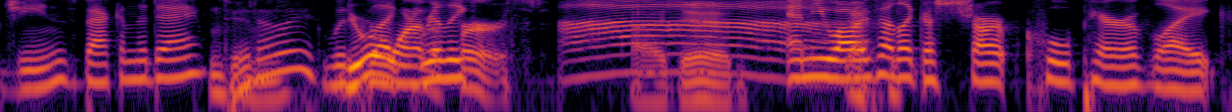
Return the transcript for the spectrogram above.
jeans back in the day. Did I? With You were like one of really, the first. I did. and you always had like a sharp, cool pair of like,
